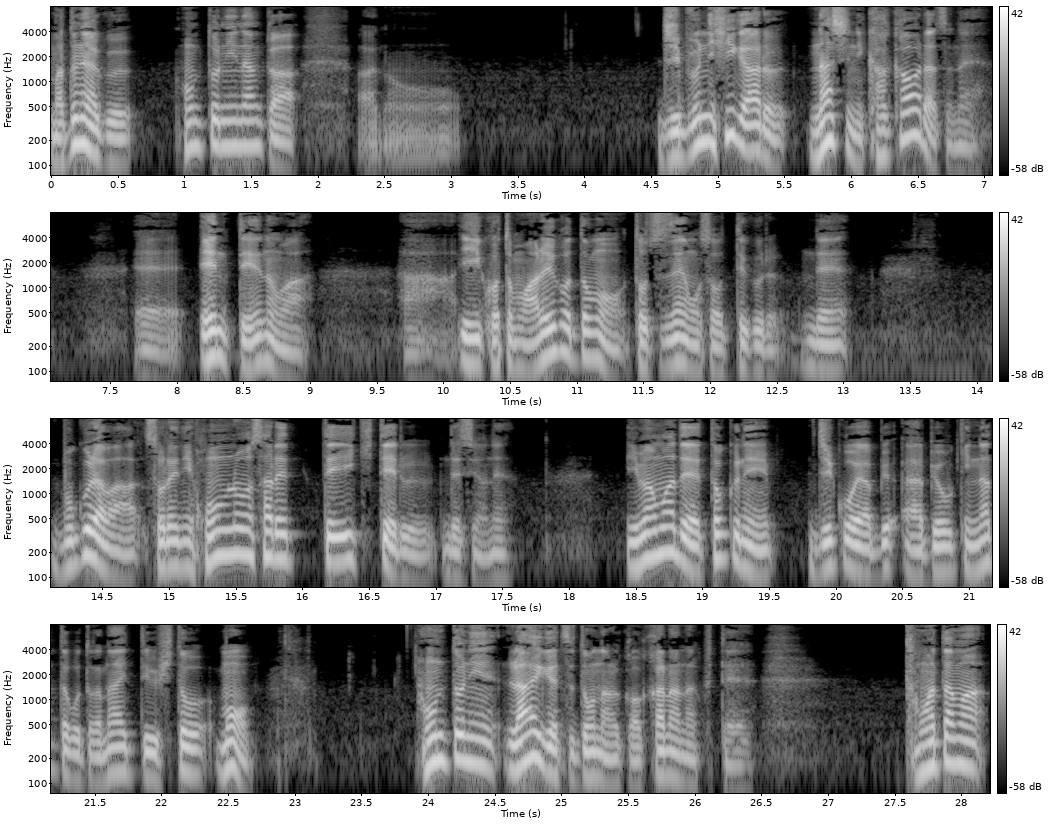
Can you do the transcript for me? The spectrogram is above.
まあ、とにかく、本当になんか、あのー、自分に非がある、なしに関わらずね、えー、縁っていうのは、あいいことも悪いことも突然襲ってくる。で、僕らはそれに翻弄されて生きてるんですよね。今まで特に事故や病気になったことがないっていう人も、本当に来月どうなるかわからなくて、たまたま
